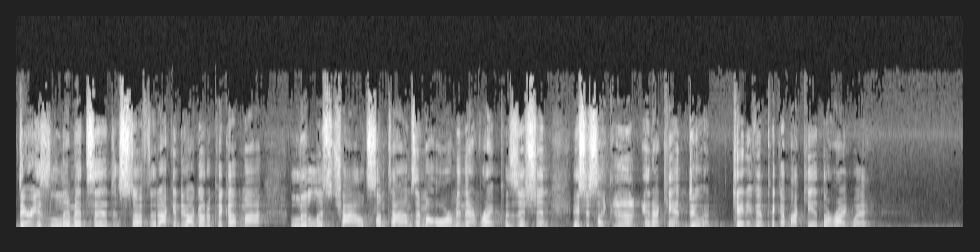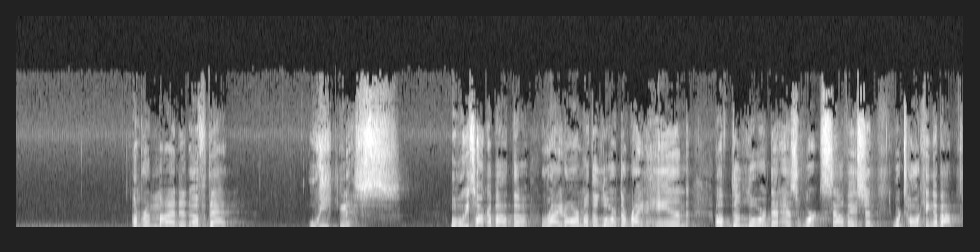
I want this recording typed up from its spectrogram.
there is limited stuff that I can do. I go to pick up my littlest child sometimes, and my arm in that right position, it's just like, ugh, and I can't do it. Can't even pick up my kid the right way. I'm reminded of that weakness. But when we talk about the right arm of the Lord, the right hand of the Lord that has worked salvation, we're talking about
